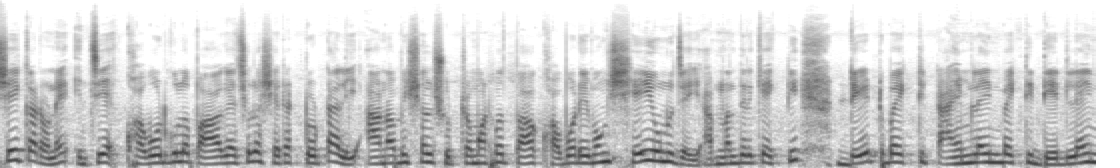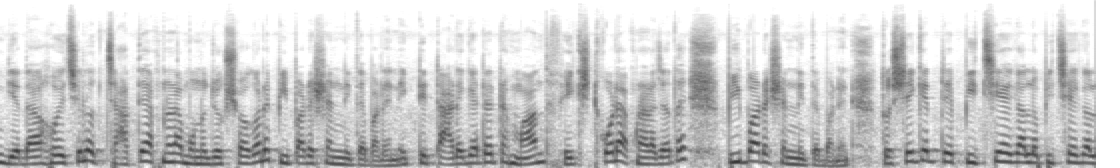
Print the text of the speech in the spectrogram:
সেই কারণে যে খবরগুলো পাওয়া গেছিল সেটা টোটালি আনঅফিসিয়াল সূত্র মারফত পাওয়া খবর এবং সেই অনুযায়ী আপনাদেরকে একটি ডেট বা একটি টাইমলাইন বা একটি ডেডলাইন দিয়ে দেওয়া হয়েছিল যাতে আপনারা মনোযোগ সহকারে প্রিপারেশান নিতে পারেন। একটি টার্গেটেড মান্থ ফিক্সড করে আপনারা যাতে প্রিপারেশন নিতে পারেন। তো সেক্ষেত্রে পিছিয়ে গেল পিছিয়ে গেল,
